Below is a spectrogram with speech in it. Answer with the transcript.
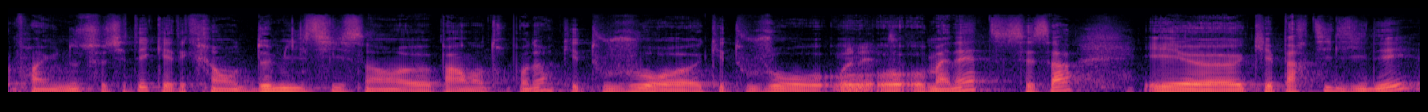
enfin une société qui a été créée en 2006 hein, euh, par un entrepreneur qui est toujours, qui est toujours aux, manettes, c'est ça, et qui est parti de l'idée,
